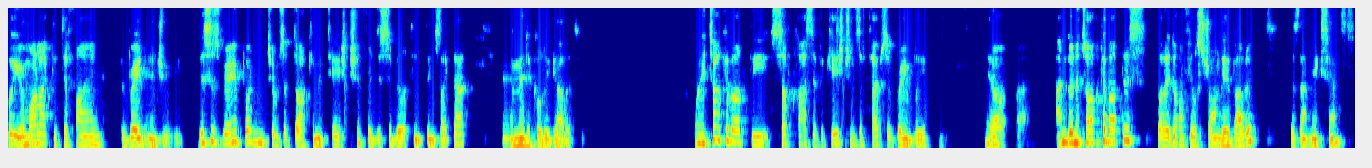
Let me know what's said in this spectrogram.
but you're more likely to find a brain injury. This is very important in terms of documentation for disability and things like that and medical legality. When you talk about the subclassifications of types of brain bleed, you know, I'm going to talk about this, but I don't feel strongly about it. Does that make sense?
